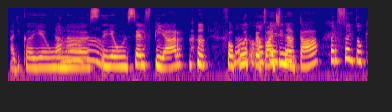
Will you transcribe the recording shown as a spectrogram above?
Adică e un, Da, da. e un self-PR făcut Da, pe asta pagina este ta, Perfect, ok.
